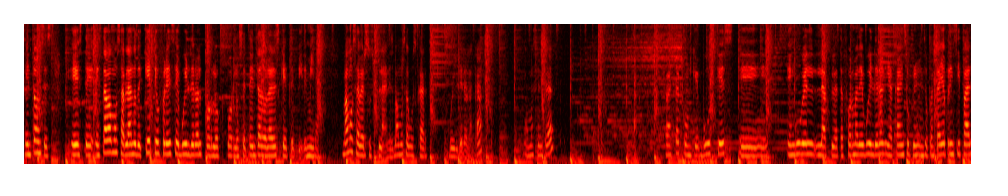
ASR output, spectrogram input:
Entonces, este, estábamos hablando de qué te ofrece Builderall por, lo, por los 70 dólares que te pide. Mira, vamos a ver sus planes. Vamos a buscar Builderall acá. Vamos a entrar. Basta con que busques eh, en Google la plataforma de Builderall y acá en su, en su pantalla principal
